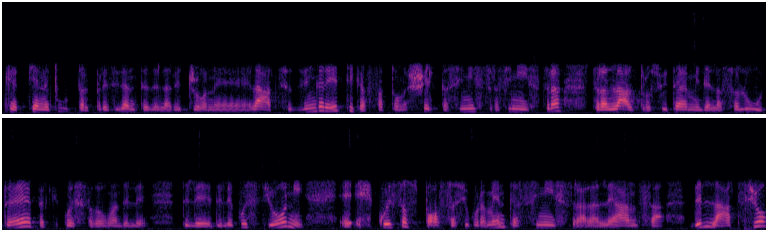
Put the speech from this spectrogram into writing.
che attiene tutta al Presidente della Regione Lazio Zingaretti che ha fatto una scelta sinistra-sinistra, tra l'altro sui temi della salute, perché questa è una delle, delle, delle questioni e, e, questo sposta sicuramente a sinistra l'alleanza del Lazio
